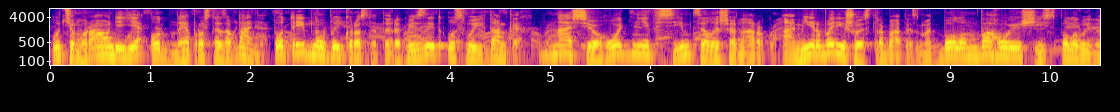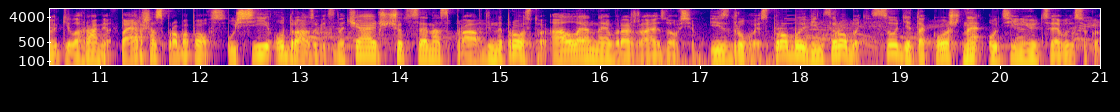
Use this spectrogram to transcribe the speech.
У цьому раунді є одне просте завдання. Потрібно використати реквізит досвід у своїх данках. На сьогодні всім це лише на руку. Амір вирішує стрибати з медболом вагою 6,5 кілограмів. Перша спроба повз. Усі одразу відзначають, що це насправді непросто, але не вражає зовсім. І з другої спроби він це робить. Судді також не оцінюють це високо.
